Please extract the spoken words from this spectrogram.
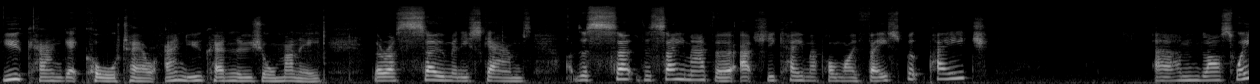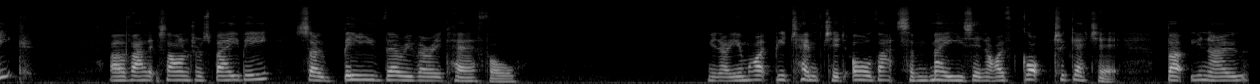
you can get caught out and you can lose your money. There are so many scams. The, so, the same advert actually came up on my Facebook page um, last week of Alexandra's baby. So be very, very careful. You know, you might be tempted, oh, that's amazing, I've got to get it. But, you know,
